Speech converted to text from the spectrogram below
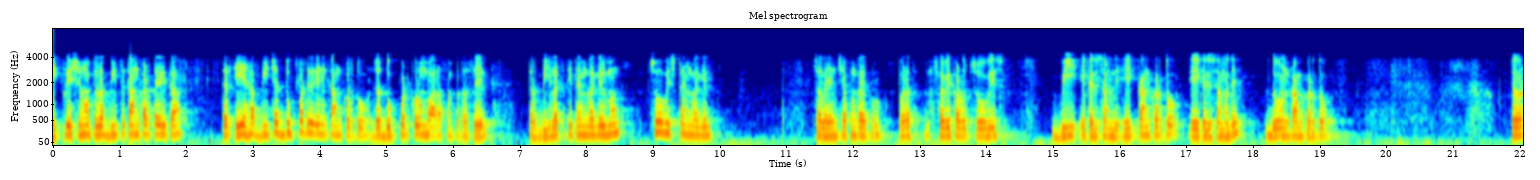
इक्वेशनवर आपल्याला बीचं काम काढता येईल का? तर ए हा बीच्या दुप्पट वेगाने काम करतो. जर दुप्पट करून बारा संपत असेल तर बीला किती टाईम लागेल मग? चोवीस टाईम लागेल. चला यांची आपण काय करू? परत सवे काढू. चोवीस. बी एका दिवसामध्ये एक काम करतो. ए एका दिवसामध्ये दोन काम करतो. तर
